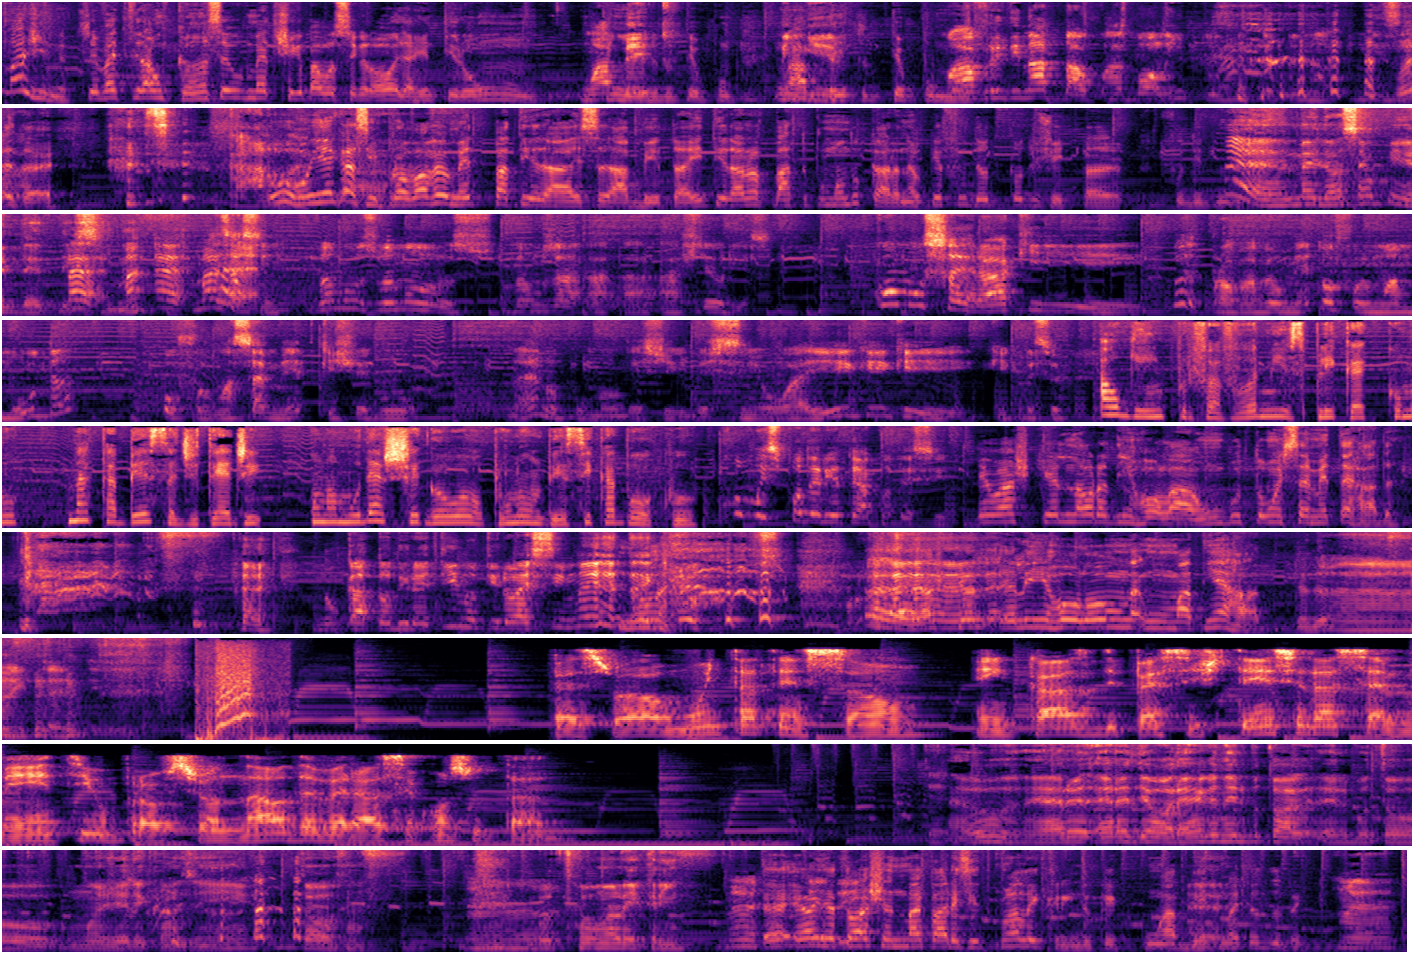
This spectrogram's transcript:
Imagina, você vai tirar um câncer, o médico chega pra você e fala, olha, a gente tirou um, Um pinheiro abeto. do teu pulmão. Um Pinheiro. abeto do teu pulmão. Uma árvore de Natal com as bolinhas tudo no teu pulmão. É. Cara, O ruim é que assim, provavelmente pra tirar esse abeto aí, tiraram a parte do pulmão do cara, né? Porque fudeu de todo jeito, tá fudido. É, melhor sem o pinheiro dentro É, desse. né? mas, é, mas É. assim, vamos, vamos, vamos a- a- a- às teorias. Como será que provavelmente ou foi uma muda ou foi uma semente que chegou né, no pulmão deste, deste senhor aí que, que, que cresceu? Alguém, por favor, me explica como, na cabeça de Ted, uma muda chegou ao pulmão desse caboclo. Como isso poderia ter acontecido? Eu acho que ele, na hora de enrolar um, botou uma semente errada. Não catou direitinho, não tirou as cimentas. Não. então- É, acho que ele, ele enrolou um, um matinho errado, entendeu? Ah, entendi. Pessoal, muita atenção. Em caso de persistência da semente, o profissional deverá ser consultado. Era, era de orégano, ele botou, ele botou um manjericãozinho, botou, botou um alecrim. É, Eu ainda tô achando mais parecido com um alecrim do que com um abeto, É. mas tudo bem. É,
